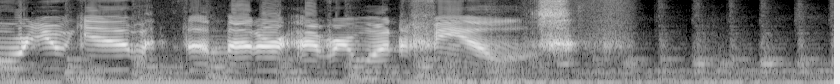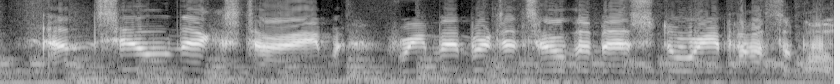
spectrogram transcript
more you give, the better everyone feels. Until next time, remember to tell the best story possible,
